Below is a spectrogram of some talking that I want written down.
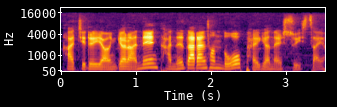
가지를 연결하는 가느다란 선도 발견할 수 있어요.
